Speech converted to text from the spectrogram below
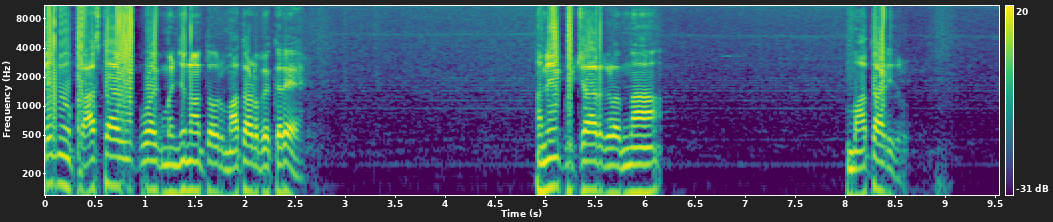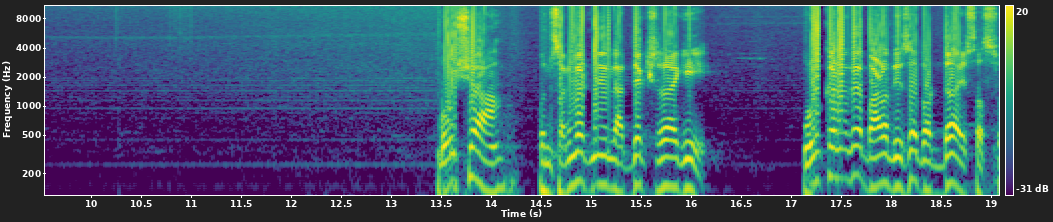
ಏನು ಪ್ರಾಸ್ತಾವಿಕವಾಗಿ ಮಂಜುನಾಥ್ ಅವರು ಮಾತಾಡಬೇಕಾರೆ ಅನೇಕ ವಿಚಾರಗಳನ್ನು ಮಾತಾಡಿದರು. ಬಹುಶಃ ಒಂದು ಸಂಘಟನೆಯಲ್ಲಿ ಅಧ್ಯಕ್ಷರಾಗಿ ಉಳ್ಕೊಳ್ಳೋದೇ ಭಾಳ ದಿವಸ ದೊಡ್ಡ ಯಶಸ್ಸು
